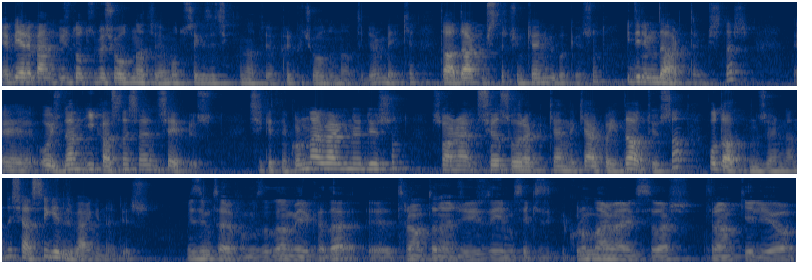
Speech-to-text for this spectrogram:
Ya bir ara ben %35 olduğunu hatırlıyorum. 38'e çıktığını hatırlıyorum. 43 olduğunu hatırlıyorum belki. Daha da artmıştır çünkü hani bir bakıyorsun. Bir dilim de arttırmışlar. Ee, o yüzden ilk aslında sen şey yapıyorsun. Şirketine kurumlar vergini ödüyorsun. Sonra şahıs olarak kendi kar payı dağıtıyorsan o dağıttığın üzerinden de şahsi gelir vergini ödüyorsun. Bizim tarafımızda da Amerika'da e, Trump'tan önce %28'lik bir kurumlar vergisi var. Trump geliyor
